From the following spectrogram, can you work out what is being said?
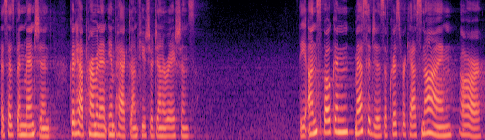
as has been mentioned, could have permanent impact on future generations. The unspoken messages of CRISPR-Cas9 are,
